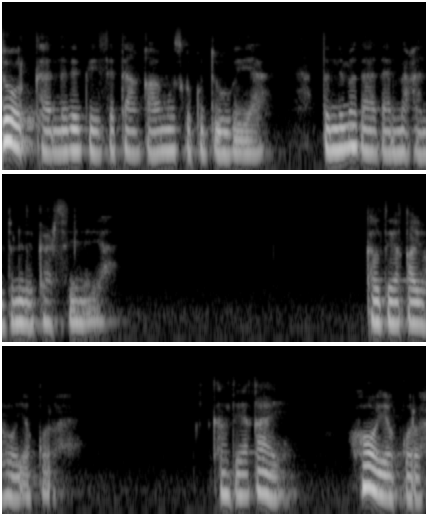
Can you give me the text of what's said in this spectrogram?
doorkaad naga geysataan qaamuuska ku duugayaa. Dadnimadaadaan macaan dunida gaadhsiinayaa kaldeeqaay hooya qurux. Kaldeeqaay hooya qurux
